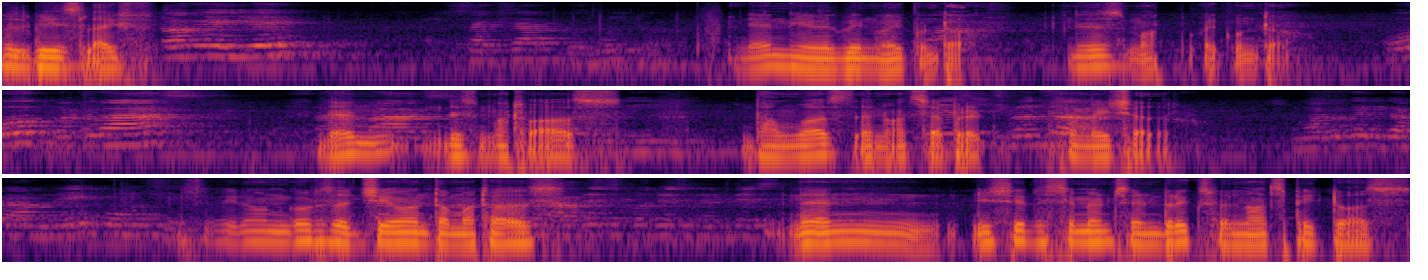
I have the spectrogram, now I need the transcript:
will be his life. Then he will be in Vaikunta. This is Mat Vaikunta. Then this Matvas, Dhamvas, they are not separate from each other. So if we don't go to the Jivanta Matas, then you see the cements and bricks will not speak to us.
